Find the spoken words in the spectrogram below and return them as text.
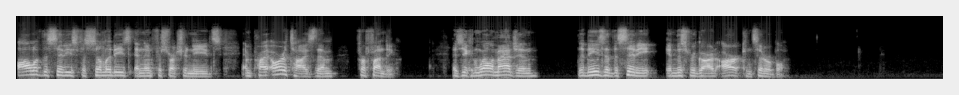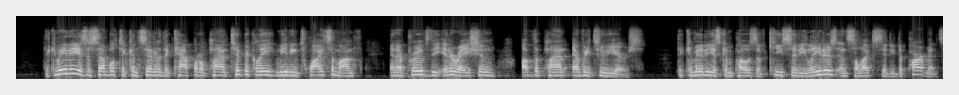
all of the city's facilities and infrastructure needs and prioritize them for funding. As you can well imagine, the needs of the city in this regard are considerable. The committee is assembled to consider the capital plan, typically meeting twice a month, and approves the iteration of the plan every two years. The committee is composed of key city leaders and select city departments.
